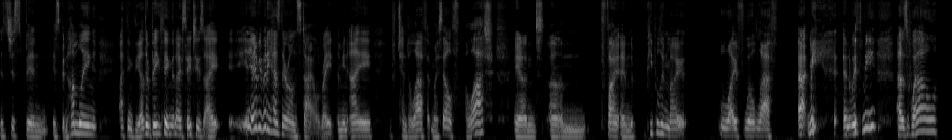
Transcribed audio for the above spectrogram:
it's just been, it's been humbling. I think the other big thing that I say too is I, eh, everybody has their own style, right? I mean, I tend to laugh at myself a lot and, um, find, and people in my life will laugh at me and with me as well.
